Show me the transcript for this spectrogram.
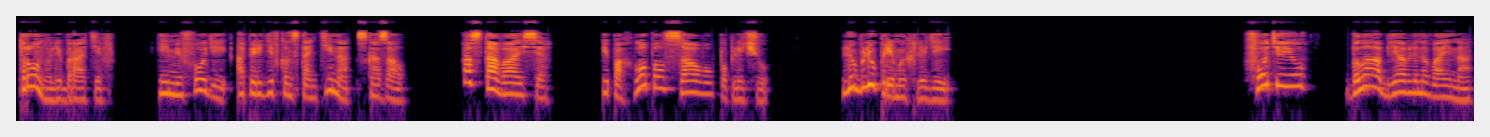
тронули братьев, и Мефодий, опередив Константина, сказал «Оставайся» и похлопал Савву по плечу. «Люблю прямых людей». Фотию была объявлена война.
